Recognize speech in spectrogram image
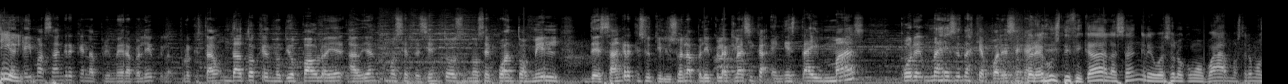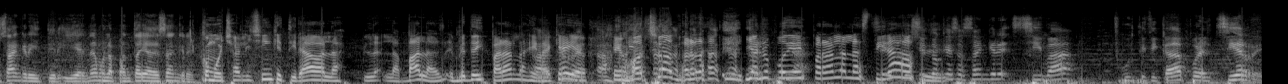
Y aquí hay Sí, más sangre que en la primera película. Porque está un dato que nos dio Pablo ayer. Habían como 700, no sé cuántos mil de sangre que se utilizó en la película clásica. En esta hay más por unas escenas que aparecen Pero ahí. es justificada la sangre o es solo como, va, mostremos sangre y, y llenemos la pantalla de sangre. como Charlie Sheen que tiraba las, la- las balas en vez de dispararlas en Ah, aquella. Ah. en Hot Shot, ¿verdad? Ya no podía dispararlas, las Sí, yo tiraba. siento sí. que esa sangre sí va justificada por el cierre.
